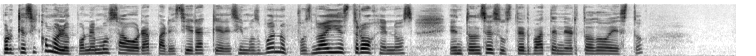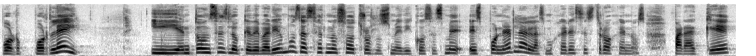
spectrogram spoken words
porque así como lo ponemos ahora, pareciera que decimos, bueno, pues no hay estrógenos, entonces usted va a tener todo esto por, por ley. Y entonces lo que deberíamos de hacer nosotros los médicos es, ponerle a las mujeres estrógenos para que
